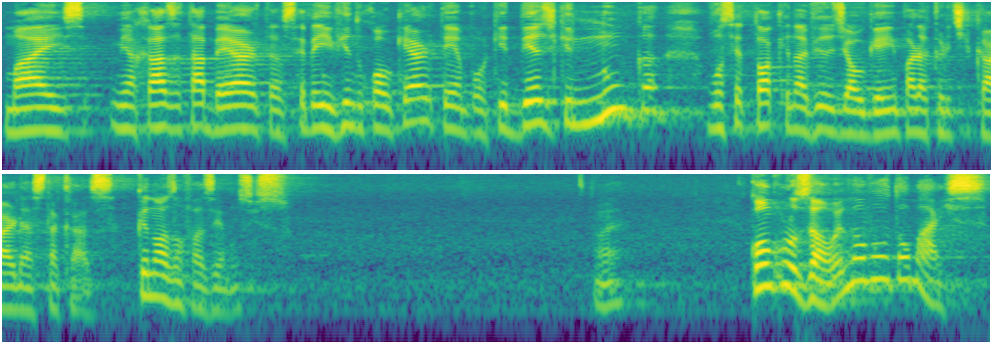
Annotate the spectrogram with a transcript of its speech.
mas minha casa está aberta, você é bem-vindo qualquer tempo aqui, desde que nunca você toque na vida de alguém para criticar nesta casa, porque nós não fazemos isso. Não é? Conclusão, ele não voltou mais.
